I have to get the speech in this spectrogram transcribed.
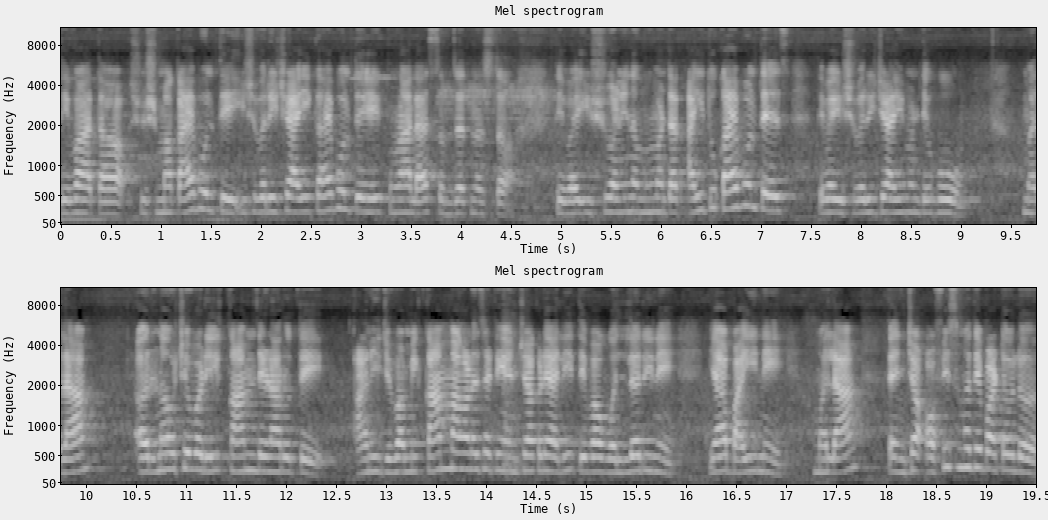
तेव्हा आता सुषमा काय बोलते? ईश्वरीची आई काय बोलते हे कुणालाच समजत नसतं. तेव्हा ईश्वर आणि नमू म्हणतात आई तू काय बोलतेस? तेव्हा ईश्वरीची आई म्हणते हो मला अर्णवचे वडील काम देणार होते आणि जेव्हा मी काम मागण्यासाठी यांच्याकडे आली तेव्हा वल्लरीने या बाईने मला त्यांच्या ऑफिसमध्ये पाठवलं.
